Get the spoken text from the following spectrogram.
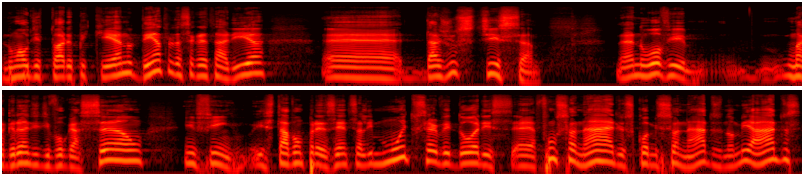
num auditório pequeno, dentro da Secretaria é, da Justiça. Né? Não houve uma grande divulgação, enfim, estavam presentes ali muitos servidores, é, funcionários, comissionados, nomeados,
